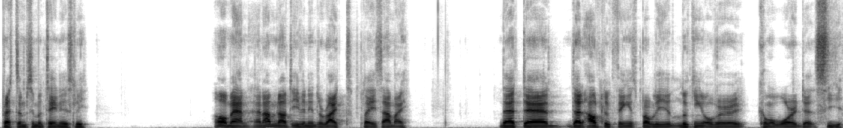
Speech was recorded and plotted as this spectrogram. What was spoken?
press them simultaneously. Oh man, and I'm not even in the right place, am I? That uh, that outlook thing is probably looking over Coma Ward uh, C.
